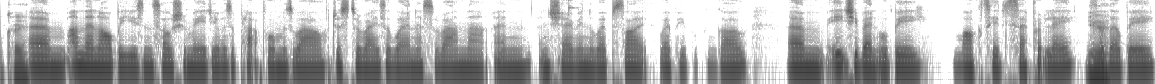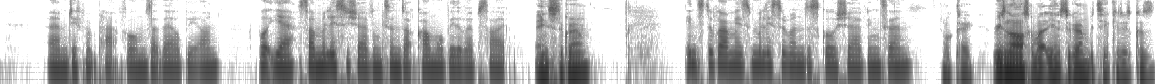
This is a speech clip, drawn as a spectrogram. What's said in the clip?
Okay. Um, and then I'll be using social media as a platform as well, just to raise awareness around that and, and sharing the website where people can go. Um, each event will be marketed separately, Yeah. so there'll be um, different platforms that they'll be on. But yeah, so melissashervington.com will be the website. Instagram. Instagram is melissa underscore shervington. Okay. Reason I ask about the Instagram in particular is because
